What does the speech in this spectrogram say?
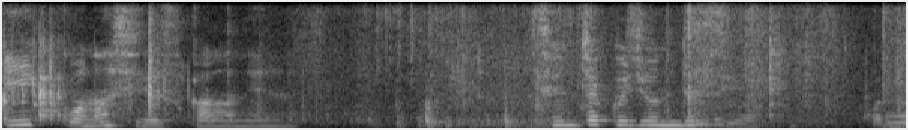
れ。1個なしですからね。先着順ですよ。これは。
